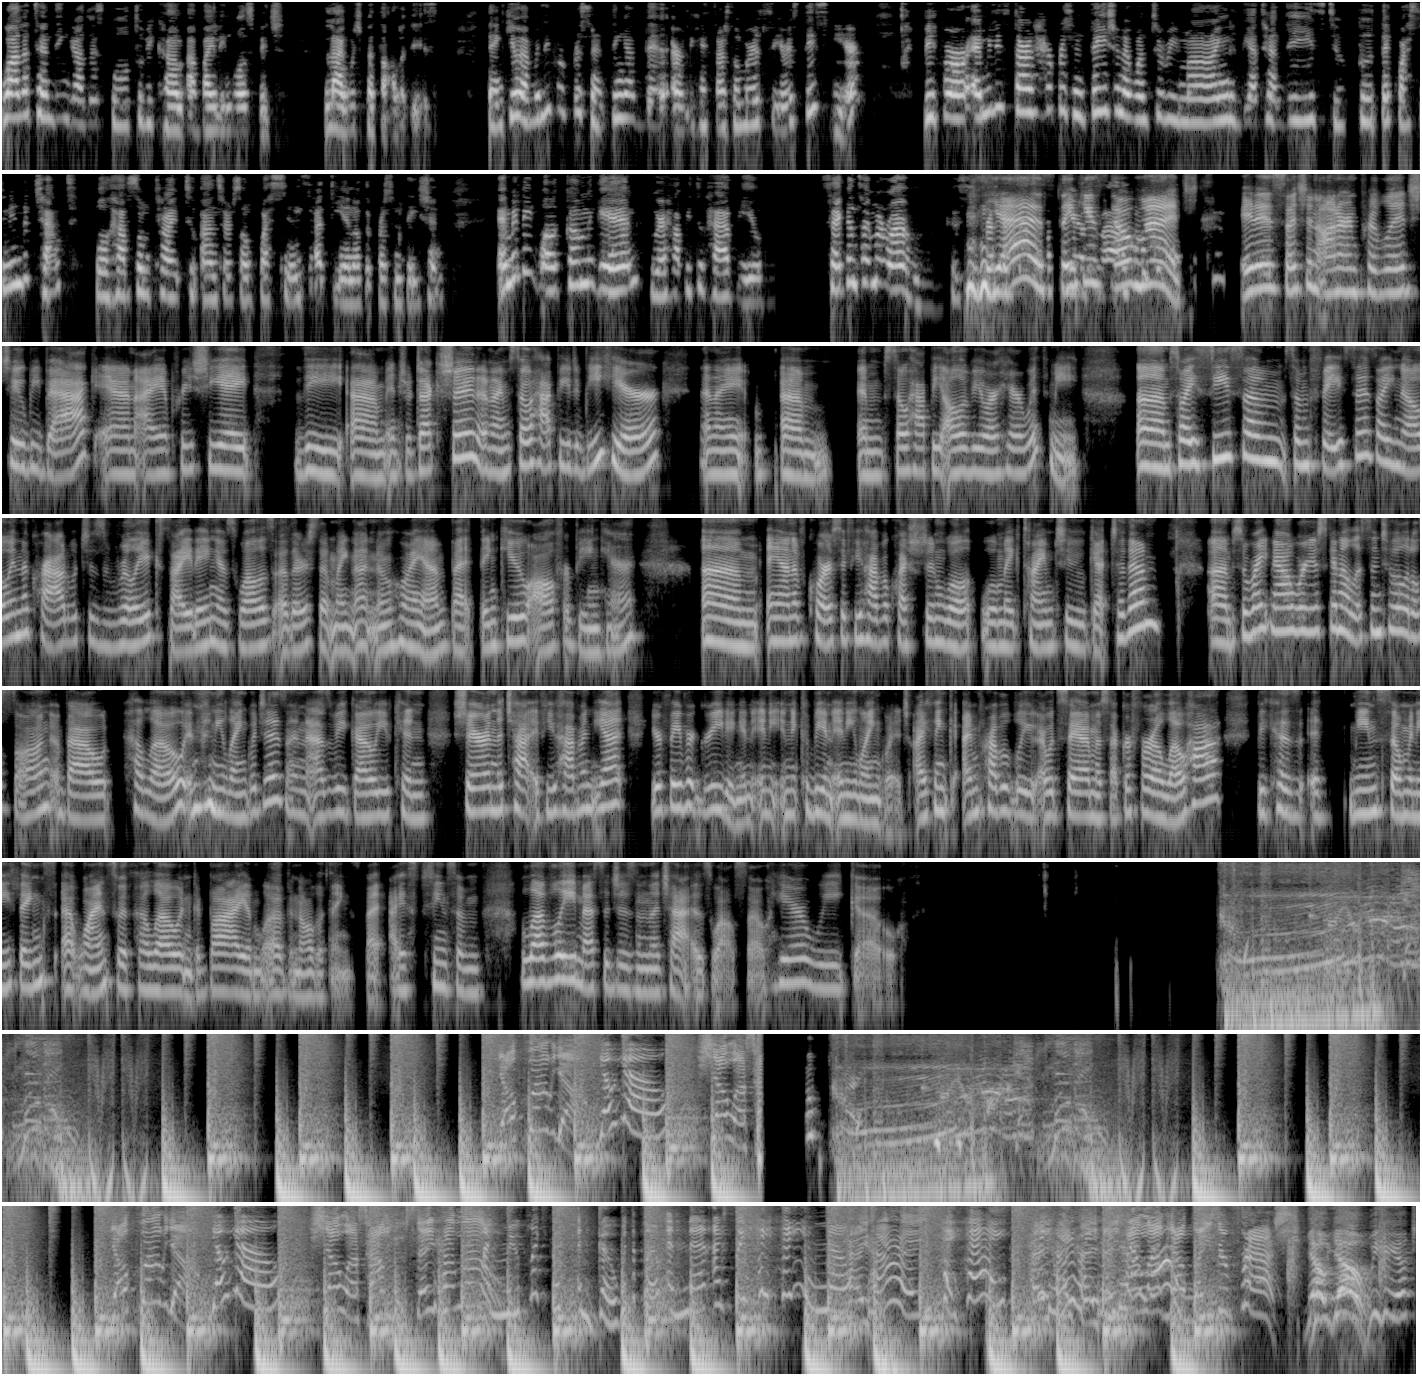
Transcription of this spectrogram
while attending graduate school to become a bilingual speech language pathologist. Thank you, Emily, for presenting at the Early Head Start Summer Series this year. Before Emily starts her presentation, I want to remind the attendees to put the question in the chat. We'll have some time to answer some questions at the end of the presentation. Emily, welcome again. We're happy to have you. Second time around. yes, thank you well. so much. It is such an honor and privilege to be back, and I appreciate the um, introduction. And I'm so happy to be here. And I um, am so happy all of you are here with me. Um, so I see some some faces I know in the crowd, which is really exciting, as well as others that might not know who I am. But thank you all for being here. Um, and of course, if you have a question, we'll we'll make time to get to them. Um, so right now, we're just going to listen to a little song about hello in many languages. And as we go, you can share in the chat if you haven't yet your favorite greeting in any, and it could be in any language. I think I'm probably I would say I'm a sucker for aloha because it means so many things at once with hello and goodbye and love and all the things. But I've seen some lovely messages in the chat as well. So here we go. Yo, Flo, yo. Yo, yo. Show us how. Oops,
